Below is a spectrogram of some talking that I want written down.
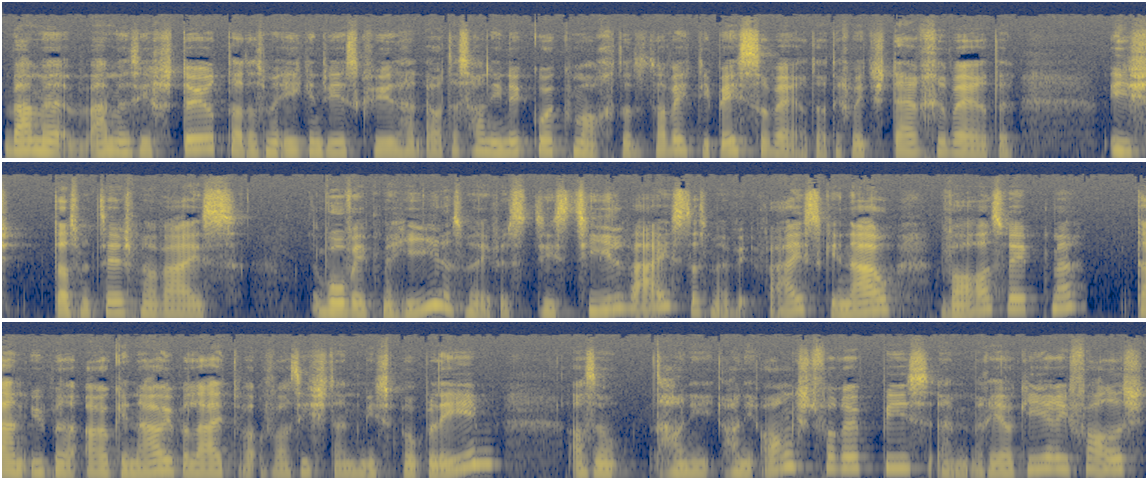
wenn man, wenn man sich stört, dass man irgendwie das Gefühl hat, oh, das habe ich nicht gut gemacht oder da will ich besser werden oder ich will stärker werden, ist, dass man zuerst mal weiß, wo will man hin, dass man eben sein Ziel weiß, dass man weiß genau, was will man, dann über, auch genau überlegt, was ist denn mein Problem, also habe ich, habe ich Angst vor etwas, ähm, reagiere ich falsch,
